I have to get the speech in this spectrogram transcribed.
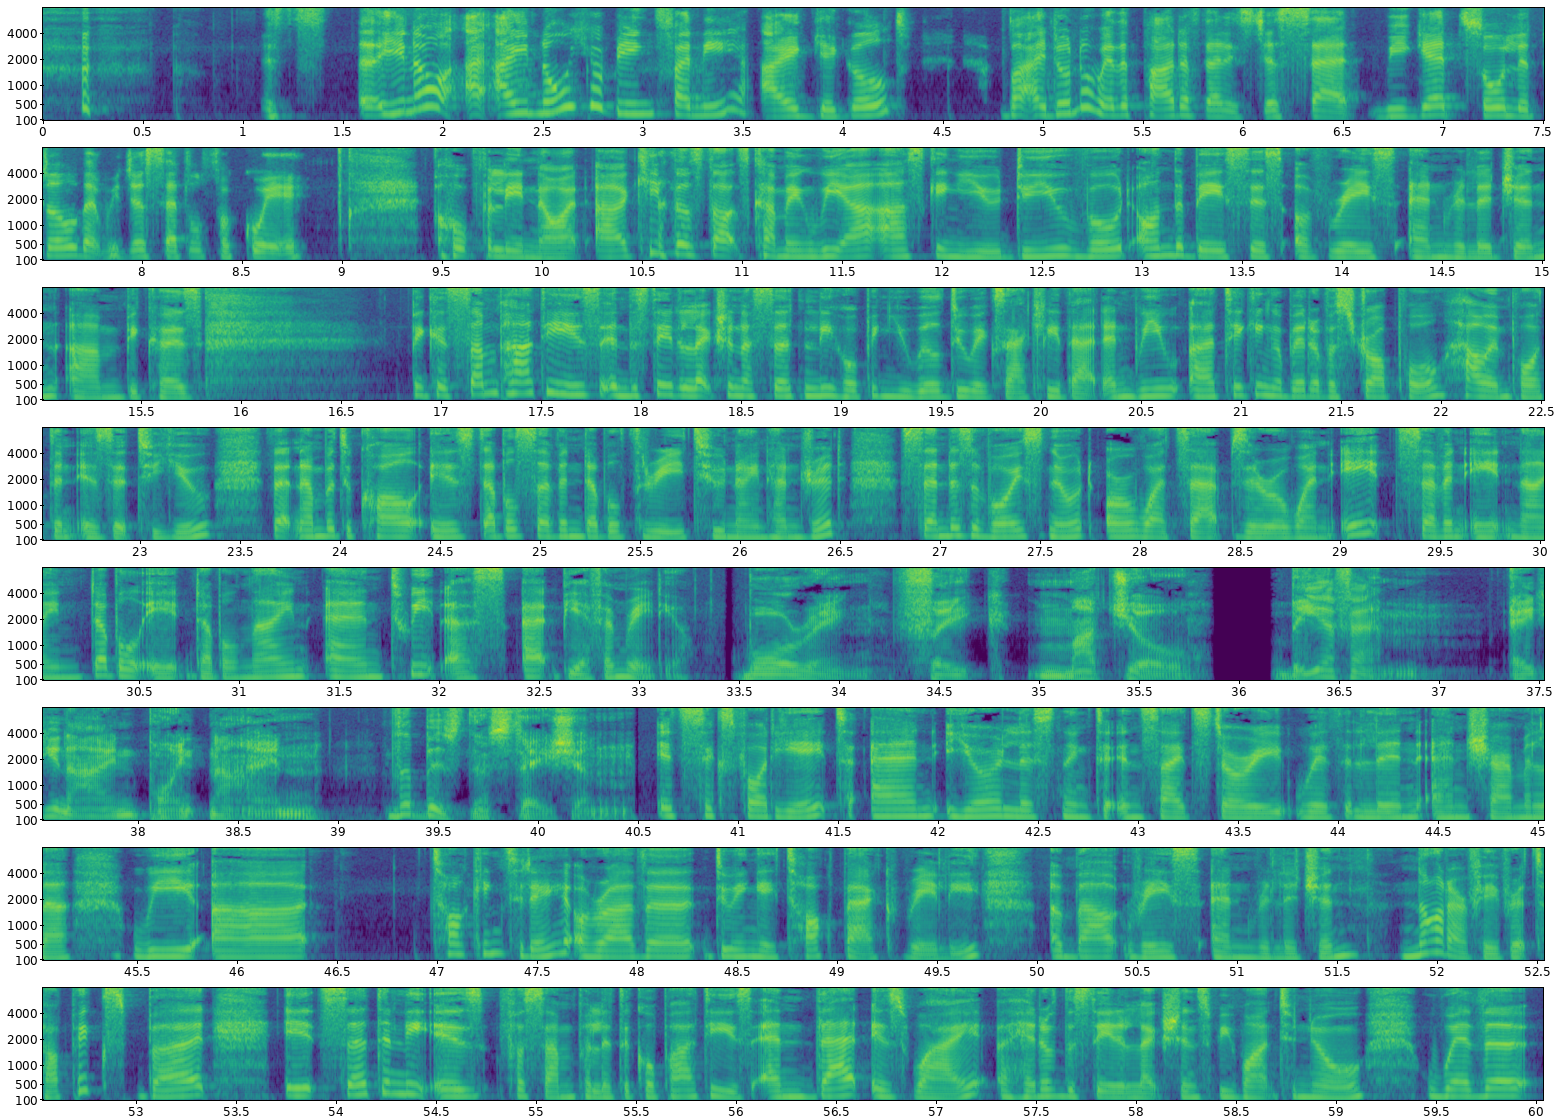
It's, uh, you know, I, I know you're being funny. I giggled but I don't know whether part of that is just sad. We get so little that we just settle for kueh. Hopefully not. Uh, keep those thoughts coming. We are asking you: Do you vote on the basis of race and religion? Um, because because some parties in the state election are certainly hoping you will do exactly that. And we are taking a bit of a straw poll. How important is it to you? That number to call is double seven double three two nine hundred. Send us a voice note or WhatsApp 018 789 8899 and tweet us at BFM Radio. Boring, fake, macho. BFM 89.9. the business station. It's 6:48 and you're listening to Inside Story with Lynn and Sharmila. We are talking today, or rather doing a talkback really, about race and religion. Not our favorite topics, but it certainly is for some political parties. And that is why, ahead of the state elections, we want to know whether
